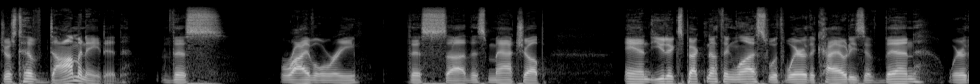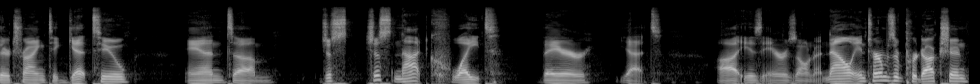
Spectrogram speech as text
Just have dominated this rivalry this uh, this matchup, and you'd expect nothing less with where the Coyotes have been, where they're trying to get to, and um, just just not quite there yet. Uh, is Arizona now in terms of production?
